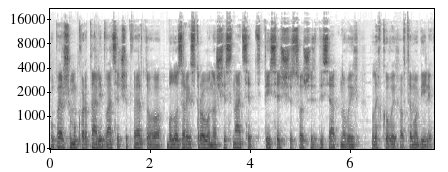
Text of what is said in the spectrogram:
У першому кварталі 24-го було зареєстровано 16 тисяч 660 нових легкових автомобілів.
